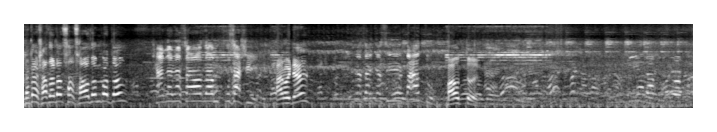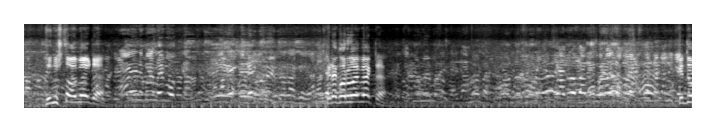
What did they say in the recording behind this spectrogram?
কাকা সাদাটা ছাওয়া দাম কত? সাদাটা চাওয়া দাম পঁচাশি। আর ওইটা? বাহাত্তর। বাহাত্তর। জিনিস তো হইবে এটা। এটা গরু হইবে একটা? কিন্তু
